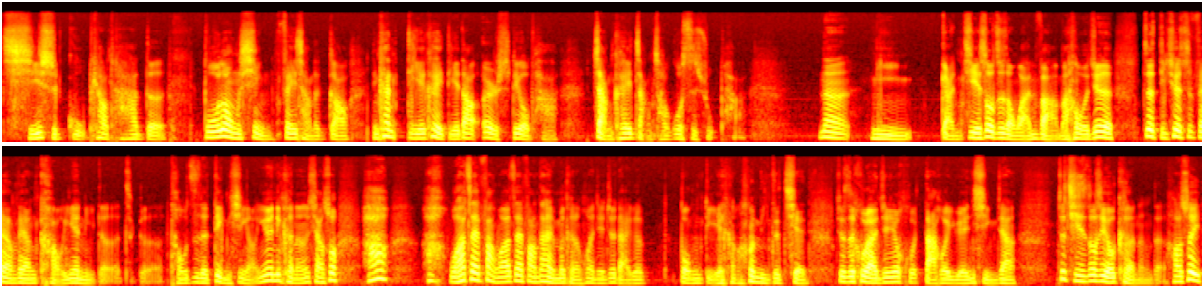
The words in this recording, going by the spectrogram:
其实股票它的波动性非常的高。你看跌可以跌到二十六趴。涨可以涨超过四十五趴，那你敢接受这种玩法吗？我觉得这的确是非常非常考验你的这个投资的定性啊，因为你可能想说，好好，我要再放，我要再放，但有没有可能忽然间就来一个崩跌，然后你的钱就是忽然间又回打回原形，这样，这其实都是有可能的。好，所以。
